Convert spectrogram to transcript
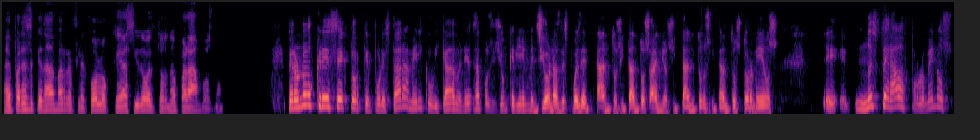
a mí me parece que nada más reflejó lo que ha sido el torneo para ambos, ¿no? Pero ¿no crees, Héctor, que por estar América ubicado en esa posición que bien mencionas, después de tantos y tantos años y tantos y tantos torneos, eh, no esperabas por lo menos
